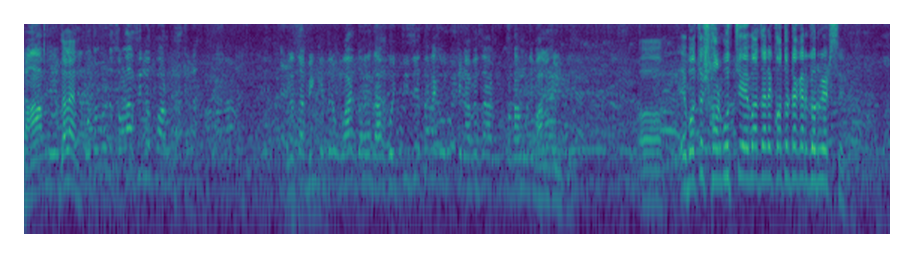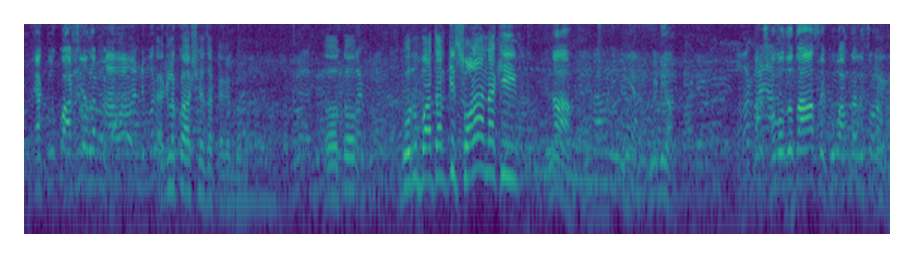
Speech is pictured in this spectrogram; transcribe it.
দাম দাঁড়ান। প্রথম একটু চড়া ছিল পর এটা তো বিক্রেতার ওয়াই ধরে দাম করতেছে তারা গরু কেনা বেচা মোটামুটি ভালো চলতেছে। ও, এবছর সর্বোচ্চ এ বাজারে কত টাকার গরু এসছে? এক লক্ষ আশি হাজার টাকা। এক লক্ষ আশি হাজার টাকার গরু। ও, তো গরু বাজার কি চড়া নাকি না মিডিয়াম। মানে সমঝোতা আছে খুব আমদানি চড়া না।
